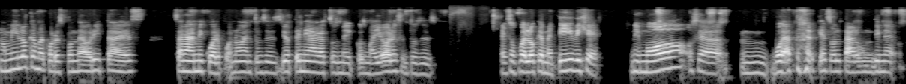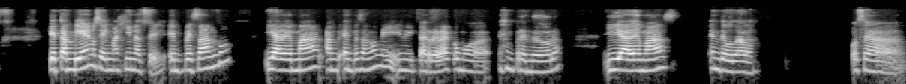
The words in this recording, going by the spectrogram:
a mí lo que me corresponde ahorita es sanar mi cuerpo, ¿no? Entonces yo tenía gastos médicos mayores, entonces eso fue lo que metí, dije, ni modo, o sea, mm, voy a tener que soltar un dinero. Que también, o sea, imagínate, empezando y además, empezando mi, mi carrera como emprendedora y además endeudada. O sea,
